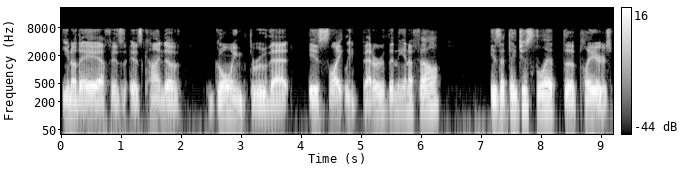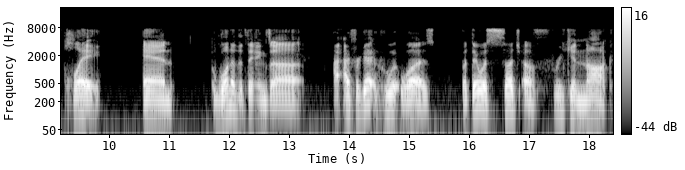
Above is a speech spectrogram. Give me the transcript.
you know the AAF is is kind of going through that is slightly better than the NFL is that they just let the players play. And one of the things, uh, I, I forget who it was, but there was such a freaking knock.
